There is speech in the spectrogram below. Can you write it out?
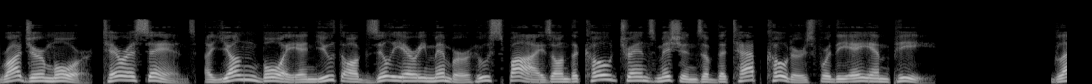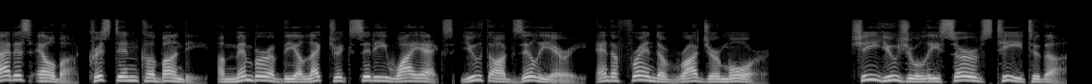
Roger Moore, Tara Sands, a young boy and youth auxiliary member who spies on the code transmissions of the tap coders for the AMP. Gladys Elba, Kristen Klabundi, a member of the Electric City YX Youth Auxiliary, and a friend of Roger Moore. She usually serves tea to the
